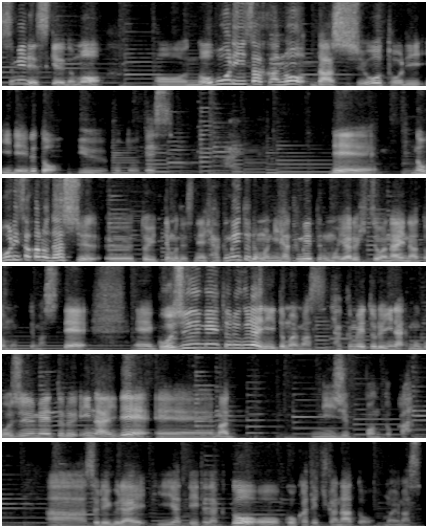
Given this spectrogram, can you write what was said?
つ目ですけれども上り坂のダッシュを取り入れるということです。はい、で上り坂のダッシュといってもですね 100m も 200m もやる必要はないなと思ってまして、えー、50m ぐらいでいいと思います 100m 以内もう 50m 以内で、えー、まあ、20本とかあそれぐらいやっていただくと効果的かなと思います。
